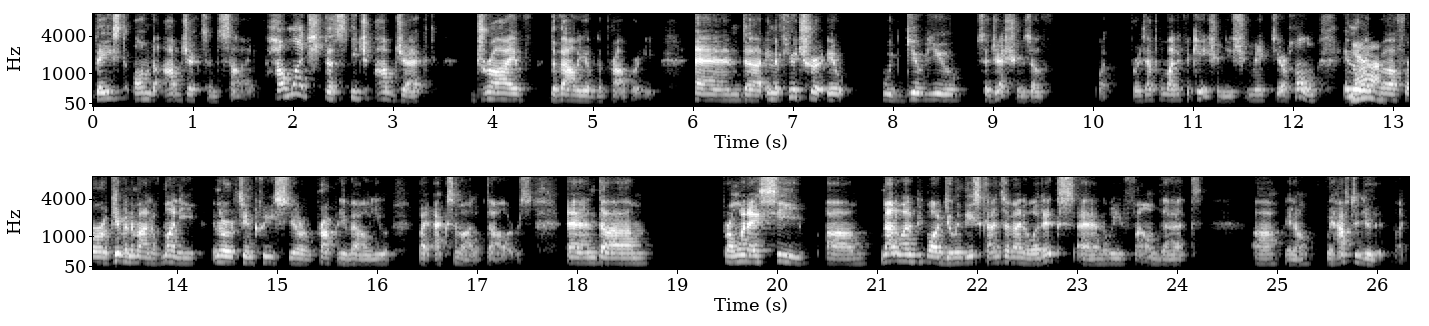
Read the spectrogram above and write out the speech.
based on the objects inside. How much does each object drive the value of the property? And uh, in the future, it would give you suggestions of what, for example, modification you should make to your home in yeah. order uh, for a given amount of money in order to increase your property value by X amount of dollars. And um, from what I see, um, not a lot of people are doing these kinds of analytics, and we found that uh, you know, we have to do it. Like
